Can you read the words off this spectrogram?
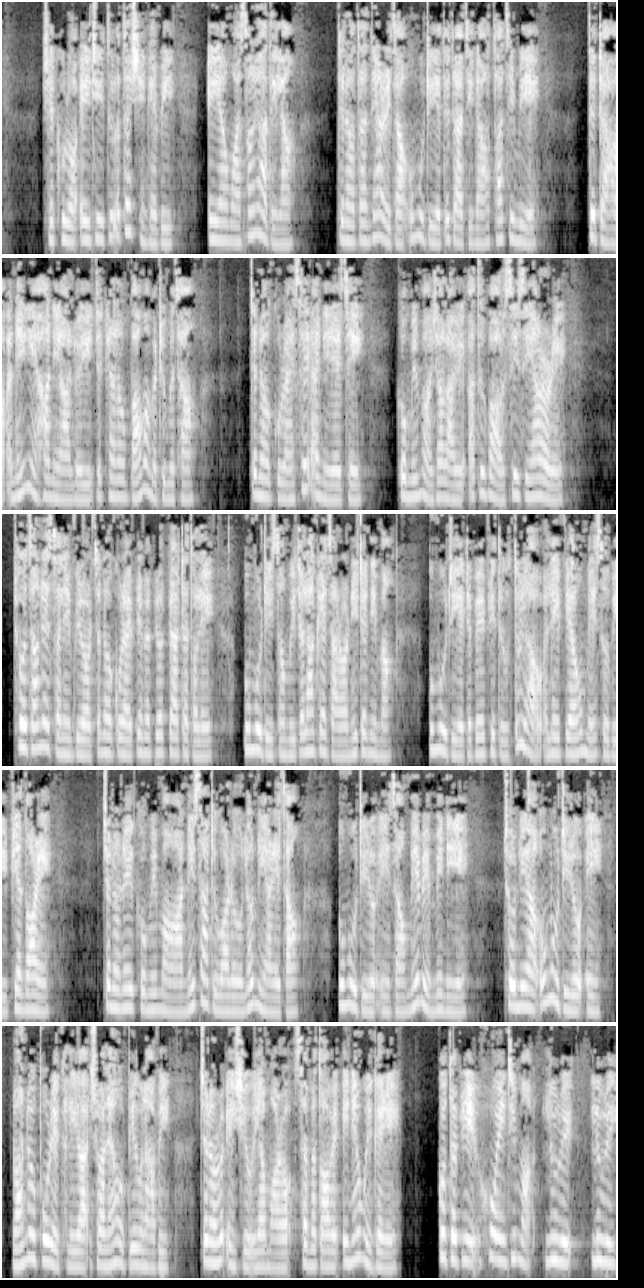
ယခုတော့အိမ်တီသူအသက်ရှင်ခဲ့ပြီး အိမ်ရောက်မှဆောင်းရသေးလားကျွန်တော်တန်တရားတွေကြောင့်ဥမှုတီရဲ့တစ်တာကြီးနာကိုသွားကြည့်မိတယ်တစ်တာဟာအနေငယ်ဟာနေရလွယ်တခန်းလုံးဘာမှမထူးမချောင်းကျွန်တော်ကိုယ်တိုင်စိတ်အိုက်နေတဲ့အချိန်ကိုမင်းမောင်ရောက်လာပြီးအထုဘကိုစီစဉ်ရတော့တယ်ထို့ကြောင့်နဲ့ဆက်လင်းပြီးတော့ကျွန်တော်ကိုယ်တိုင်ပြန်မပြောပြတတ်တော့လေဥမှုတီဆုံးပြီးတလားခဲ့ကြတော့နေ့တစ်နေ့မှာဥမှုတီရဲ့တပည့်ဖြစ်သူသူ့ရာကိုအလဲပြောင်းမယ်ဆိုပြီးပြန်သွားတယ်ကျွန်တော်နဲ့ကိုမင်းမောင်ကနေစာတူဝါတို့လုံနေရတဲ့ကြောင်းဥမှုတီတို့အိမ်ဆောင်မေးပင်မိနေတယ် ထိုနေ့ကဥမှုတီတို့အိမ်နွားနှုတ်ပို့တဲ့ကလေးကရွာလန်းကိုပြေးဝင်လာပြီးကျွန်တော်တို့အိမ်ရှိကိုရောက်มาတော့ဆက်မသွားပဲအိမ်ထဲဝင်ခဲ့တယ်ကိုတပြည့်ဟိုအိမ်ကြီးမှာလူတွေလူတွေ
